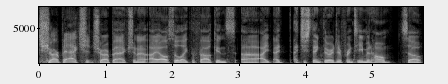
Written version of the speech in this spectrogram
Sharp action. Sharp action. I, I also like the Falcons. Uh, I, I I just think they're a different team at home. So,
